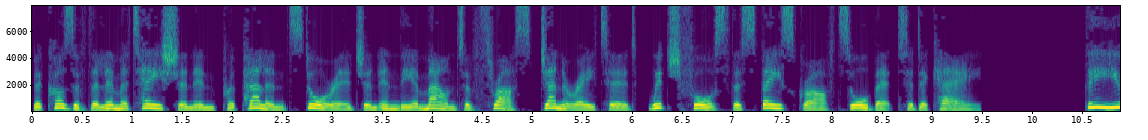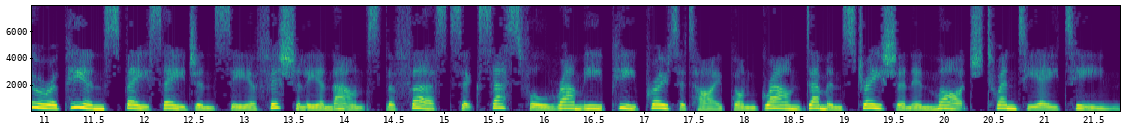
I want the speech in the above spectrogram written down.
because of the limitation in propellant storage and in the amount of thrust generated, which force the spacecraft's orbit to decay. The European Space Agency officially announced the first successful RAM-EP prototype on ground demonstration in March 2018.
